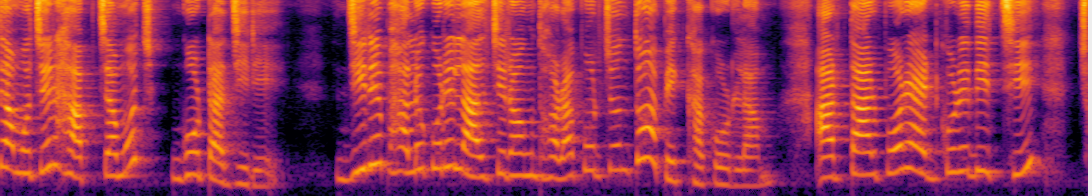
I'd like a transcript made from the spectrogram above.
চামচের হাফ চামচ গোটা জিরে। জিরে ভালো করে লালচে রং ধরা পর্যন্ত অপেক্ষা করলাম। আর তারপর অ্যাড করে দিচ্ছি ছ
